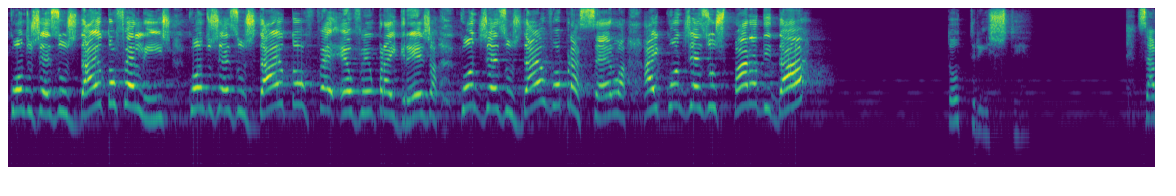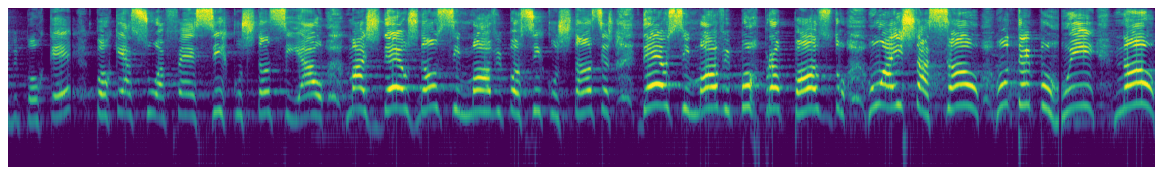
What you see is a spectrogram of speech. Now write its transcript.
Quando Jesus dá, eu estou feliz. Quando Jesus dá, eu, tô fe... eu venho para a igreja. Quando Jesus dá, eu vou para a célula. Aí quando Jesus para de dar, estou triste. Sabe por quê? Porque a sua fé é circunstancial, mas Deus não se move por circunstâncias, Deus se move por propósito. Uma estação, um tempo ruim. Não,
